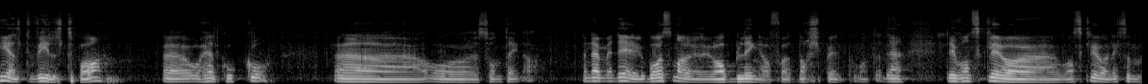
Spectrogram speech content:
Helt vilt bra. Og helt ko-ko. Uh, og sånne ting. da. Men det, men det, er jo bare sånne rablinger fra et nachspiel. Det, det er vanskelig å, vanskelig å liksom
